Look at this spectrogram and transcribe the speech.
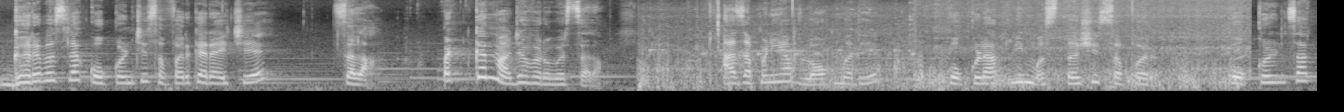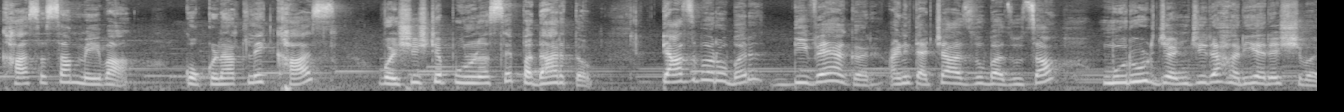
घरबसल्या कोकणची सफर करायची आहे? चला पटकन माझ्याबरोबर चला. आज आपण या ब्लॉगमध्ये कोकणातली मस्त अशी सफर कोकणचा खास असा मेवा कोकणातले खास वैशिष्ट्यपूर्ण असे पदार्थ त्याचबरोबर दिव्यागर आणि त्याच्या आजूबाजूचा मुरुड जंजिरा हरिहरेश्वर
